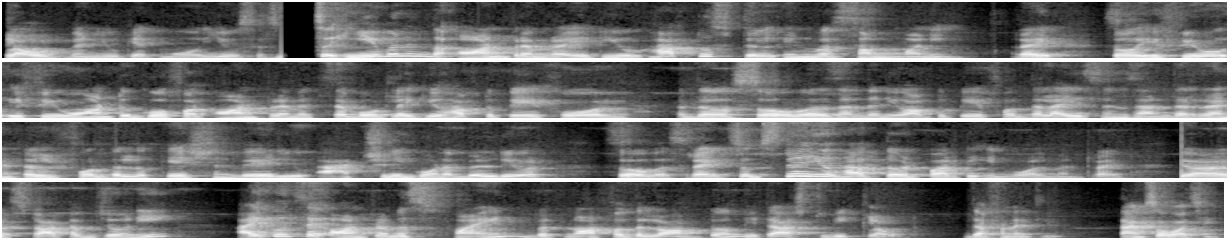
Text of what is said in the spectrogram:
cloud when you get more users. So even in the on-prem right you have to still invest some money right? So if you if you want to go for on-prem it's about like you have to pay for the servers and then you have to pay for the license and the rental for the location where you actually going to build your servers right? So still you have third party involvement right? Your startup journey I could say on-premise fine, but not for the long term. It has to be cloud, definitely. Thanks for watching.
